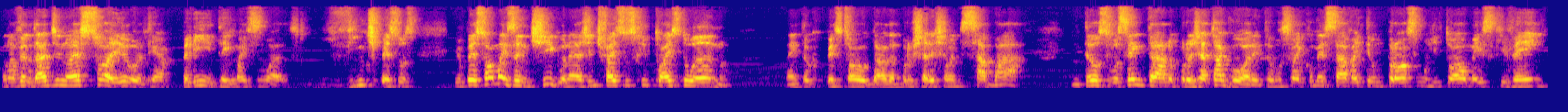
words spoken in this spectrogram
Na verdade, não é só eu, tem a Pri, tem mais umas 20 pessoas. E o pessoal mais antigo, né? A gente faz os rituais do ano. Né? Então, o pessoal da, da bruxaria chama de sabá. Então, se você entrar no projeto agora, então você vai começar, vai ter um próximo ritual mês que vem,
